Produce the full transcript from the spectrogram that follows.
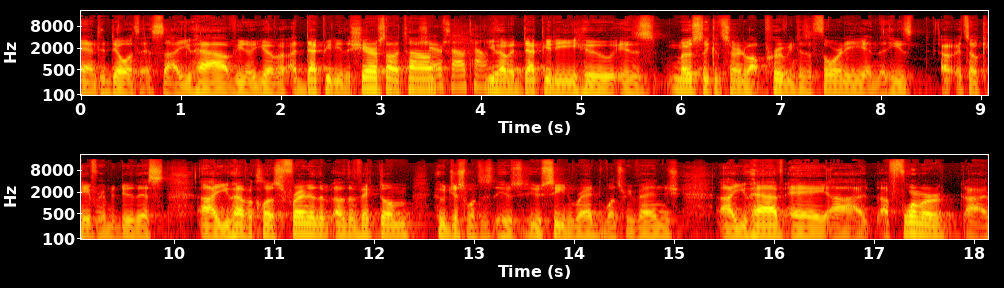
and to deal with this. Uh, you have, you know, you have a, a deputy, the sheriff's out of town. Sheriff's out of town. You have a deputy who is mostly concerned about proving his authority and that he's uh, it's okay for him to do this. Uh, you have a close friend of the, of the victim who just wants to, who's, who's seen red, wants revenge. Uh, you have a, uh, a former uh,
